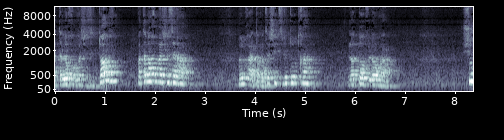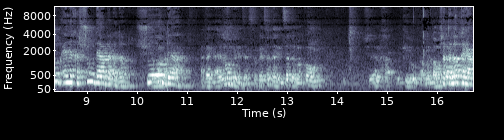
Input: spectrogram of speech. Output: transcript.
אתה לא חווה שזה טוב, ואתה לא חווה שזה רע. אומרים לך, אתה רוצה שיצוותו אותך? לא טוב, לא רע. שום, אין לך שום דעה בנדון. שום דעה. אתה, אני לא מבין את זה. אז בעצם אתה נמצא במקום שאין לך, כאילו, אבל במקום... שאתה לא קיים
